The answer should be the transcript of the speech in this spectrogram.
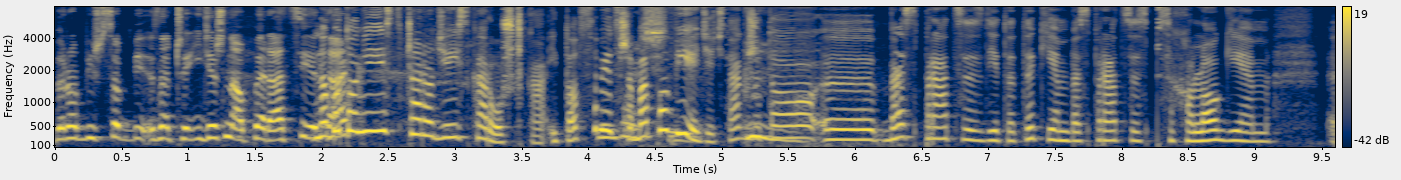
robisz sobie, znaczy idziesz na operację, No tak? bo to nie jest czarodziejska różdżka i to sobie No trzeba właśnie. powiedzieć, tak, że to y, bez pracy z dietetykiem, bez pracy z psychologiem, y,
